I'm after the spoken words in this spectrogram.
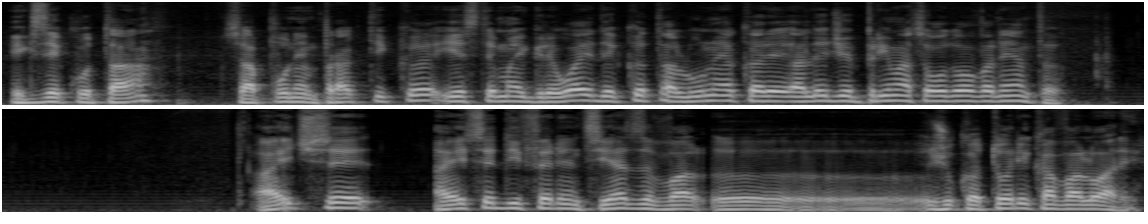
executa, să a pune în practică, este mai greoaie decât al unuia care alege prima sau a doua variantă. Aici se, aici se diferențiază val, uh, jucătorii ca valoare.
